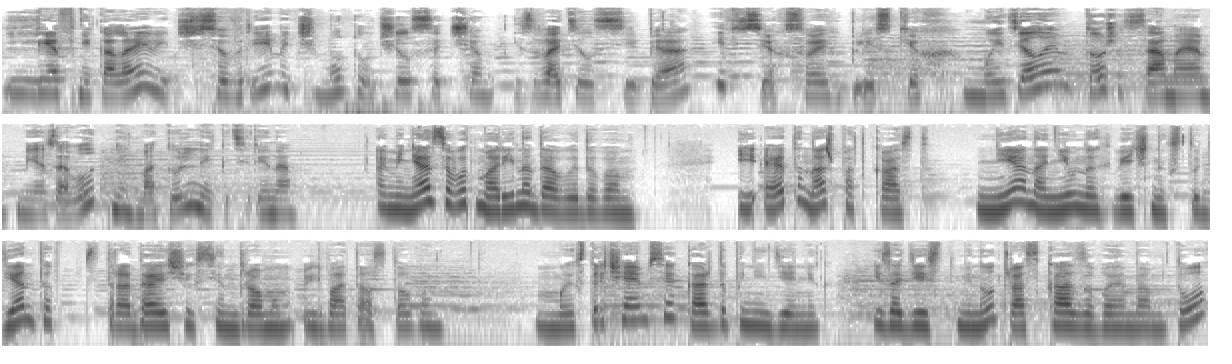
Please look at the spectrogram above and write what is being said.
Лев Николаевич все время чему-то учился, чем изводил себя и всех своих близких. Мы делаем то же самое. Меня зовут Нигматульна Екатерина. А меня зовут Марина Давыдова. И это наш подкаст «Не анонимных вечных студентов, страдающих синдромом Льва Толстого». Мы встречаемся каждый понедельник и за 10 минут рассказываем вам то,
